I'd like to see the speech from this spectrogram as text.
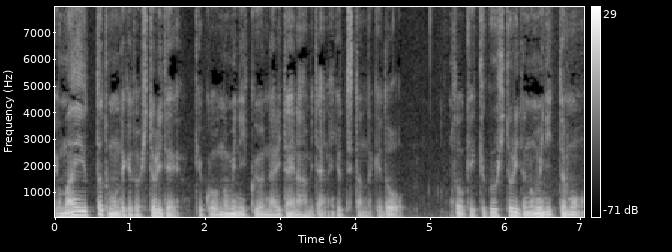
前言ったと思うんだけど一人で結構飲みに行くようになりたいなみたいな言ってたんだけどそう結局一人で飲みに行っても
